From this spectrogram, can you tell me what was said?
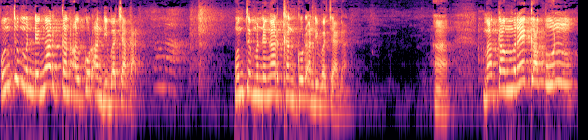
untuk mendengarkan Al-Quran dibacakan. Untuk mendengarkan Quran dibacakan. Nah, maka mereka pun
